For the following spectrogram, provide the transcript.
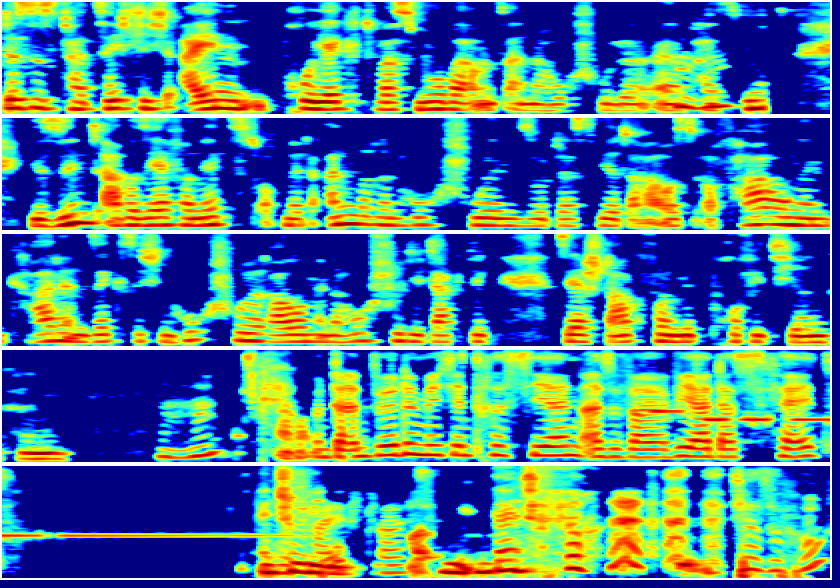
Das ist tatsächlich ein Projekt, was nur bei uns an der Hochschule äh, mhm. passiert. Wir sind aber sehr vernetzt auch mit anderen Hochschulen, so dass wir da aus Erfahrungen gerade im sächsischen Hochschulraum, in der Hochschuldidaktik sehr stark von mit profitieren können. Mhm. Und dann würde mich interessieren, also weil wir ja das Feld Entschuldigung. Ich war so hoch.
